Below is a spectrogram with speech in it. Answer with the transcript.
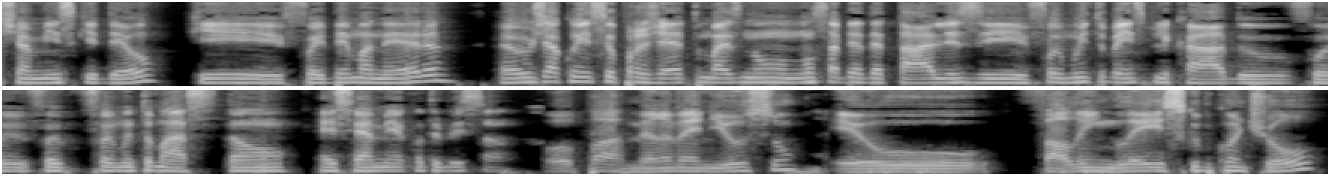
Chaminski deu, que foi bem maneira. Eu já conheci o projeto, mas não, não sabia detalhes e foi muito bem explicado, foi, foi, foi muito massa. Então, essa é a minha contribuição. Opa, meu nome é Nilson, eu falo inglês Cube Control,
